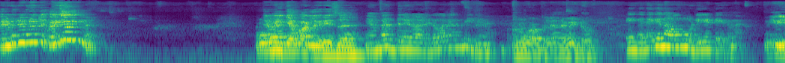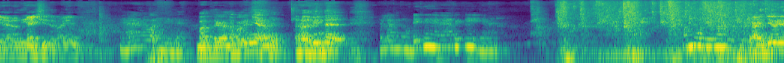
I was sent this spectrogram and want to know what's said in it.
ഒരു മിനിറ്റ് മിനിറ്റ്. വലിക്കാൻ വലിക്കില്ല അങ്ങനെ വലിക്കാൻ പാടില്ല ഗ്രേസ്. ഞാൻ ഭദ്രകാളിയുടെ പോലെ ഒന്നും കുഴപ്പമില്ല എന്നെ വിട്ടു. എങ്ങനെയൊക്കെ നാവ് മുടി കെട്ടിയേക്കണേ? നീ വിചാരം നീ ഐശ്വര്യമായി ഞാൻ അങ്ങനെ പറഞ്ഞില്ലേ? ഭദ്രകാളിനെ പോലെ തന്നെയാണ്. അത് പിന്നെ അല്ല മുടിയൊക്കെ ഇങ്ങനെയൊക്കെ ഇരിക്കണേ ആ മുടി നോക്കി കഴിഞ്ഞ ഒരു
